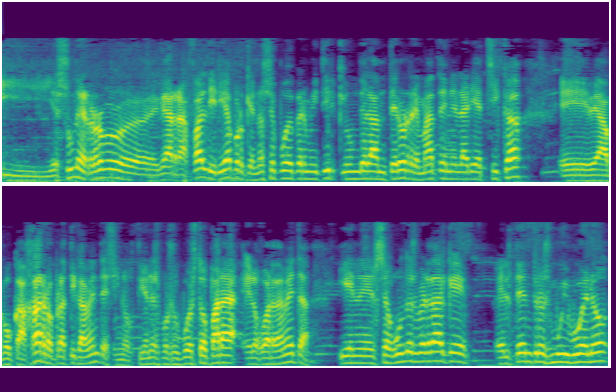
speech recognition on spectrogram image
y es un error eh, garrafal, diría, porque no se puede permitir que un delantero remate en el área chica eh, a bocajarro prácticamente, sin opciones, por supuesto, para el guardameta. Y en el segundo es verdad que el centro es muy bueno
